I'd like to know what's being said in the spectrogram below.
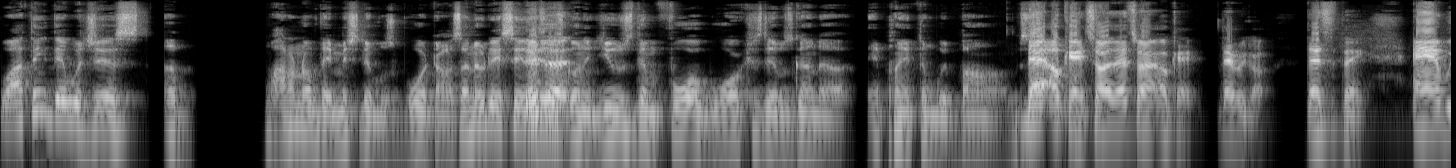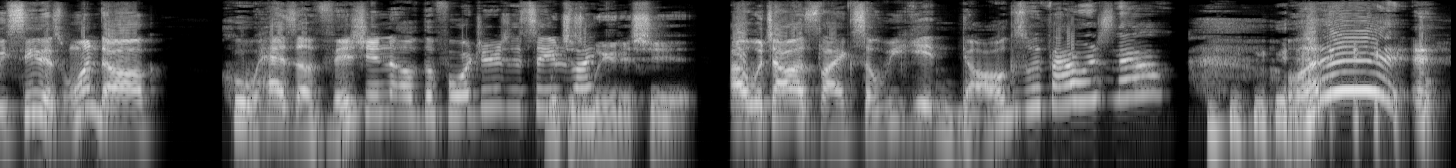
Well, I think they were just a. Well, I don't know if they mentioned it was war dogs. I know they said There's they was a- going to use them for war because they was going to implant them with bombs. That okay, so that's why. Okay, there we go. That's the thing. And we see this one dog who has a vision of the forgers. It seems which is like, weird as shit. Uh, which I was like, so we getting dogs with powers now? What?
